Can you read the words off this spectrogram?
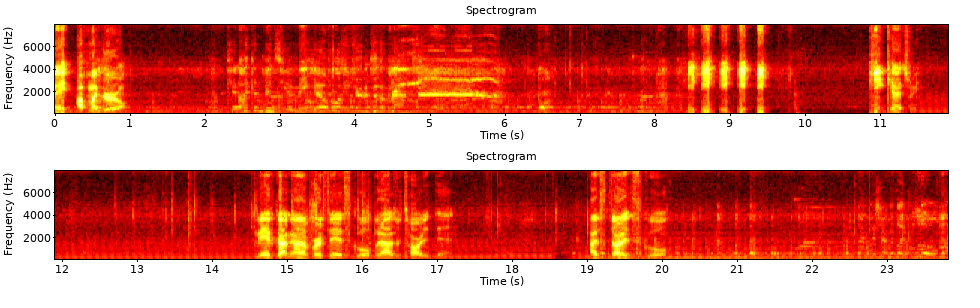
Hey, off my girl. Can I convince you to make out with me? to the match. Can't catch me. You may have caught me on the first day of school, but I was retarded then. I've started school. I wish I was like Lola.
